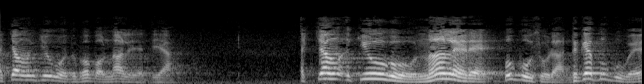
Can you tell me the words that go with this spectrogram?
အကြောင်းအကျိုးကိုသဘောပေါက်နားလည်တဲ့တရားအကြောင်းအကျိုးကိုနားလည်တဲ့ပုဂ္ဂိုလ်ဆိုတာတကယ်ပုဂ္ဂိုလ်ပဲ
